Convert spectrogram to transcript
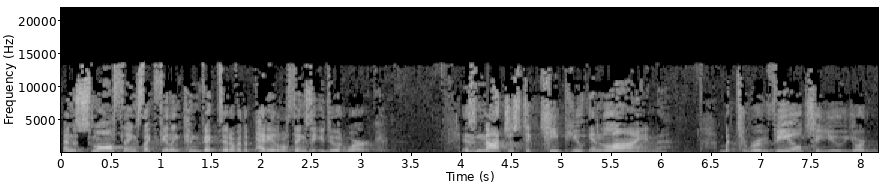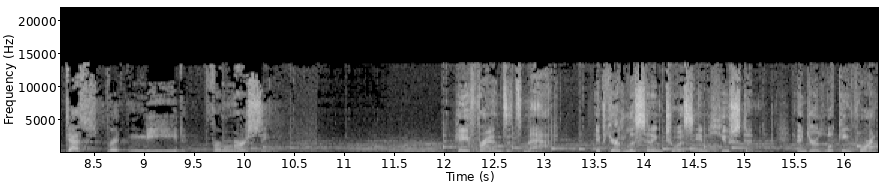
and the small things, like feeling convicted over the petty little things that you do at work, is not just to keep you in line, but to reveal to you your desperate need for mercy. Hey, friends, it's Matt. If you're listening to us in Houston and you're looking for an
